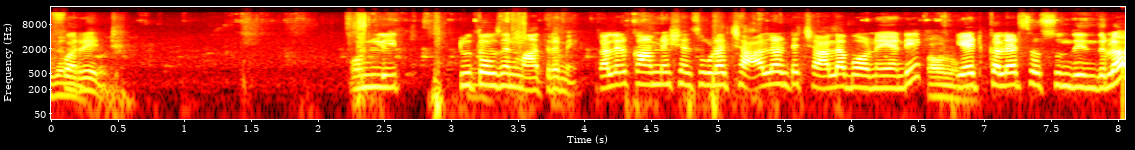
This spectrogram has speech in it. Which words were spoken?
Offer rate only two thousand మాత్రమే. కలర్ కాంబినేషన్స్ కూడా చాలా అంటే చాలా బాగున్నాయండి. ఎయిట్ కలర్స్ వస్తుంది ఇందులో.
